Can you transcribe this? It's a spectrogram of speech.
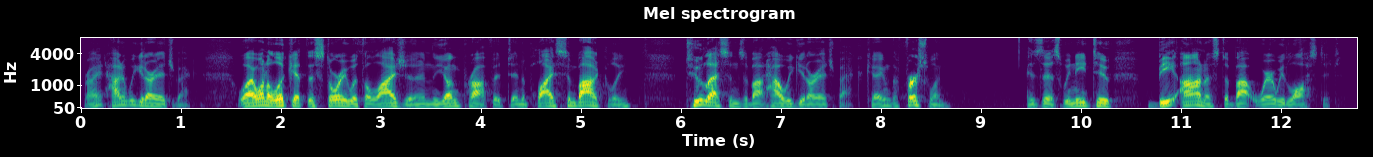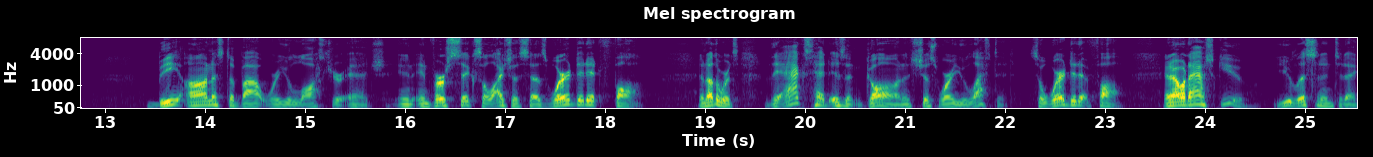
right? How do we get our edge back? Well, I want to look at this story with Elijah and the young prophet and apply symbolically two lessons about how we get our edge back, okay? The first one is this we need to be honest about where we lost it. Be honest about where you lost your edge. In, in verse 6, Elijah says, Where did it fall? In other words, the axe head isn't gone, it's just where you left it. So, where did it fall? And I would ask you, you listening today,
